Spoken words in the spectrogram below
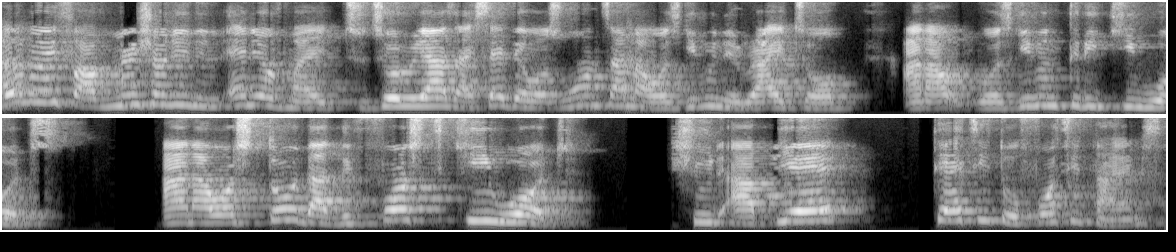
don't know if I've mentioned it in any of my tutorials. I said there was one time I was given a write-up and I was given three keywords. And I was told that the first keyword should appear 30 to 40 times.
